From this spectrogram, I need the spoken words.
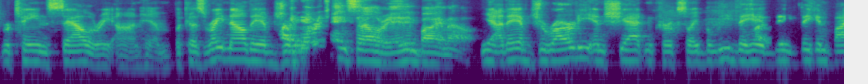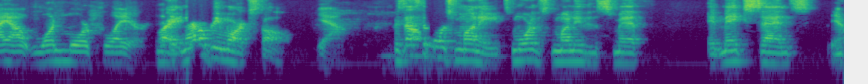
retained salary on him because right now they have Right, they retained salary. They didn't buy him out. yeah they have Girardi and Shattenkirk so I believe they have, they they can buy out one more player Right, and that'll be Marc Staal yeah because that's the most money. It's more money than Smith. It makes sense. Yeah.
